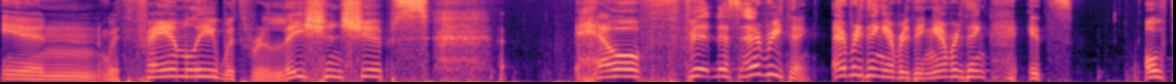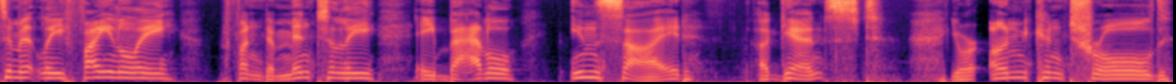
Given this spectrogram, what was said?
in with family, with relationships, health, fitness, everything. Everything, everything, everything. It's ultimately, finally, fundamentally a battle inside against your uncontrolled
